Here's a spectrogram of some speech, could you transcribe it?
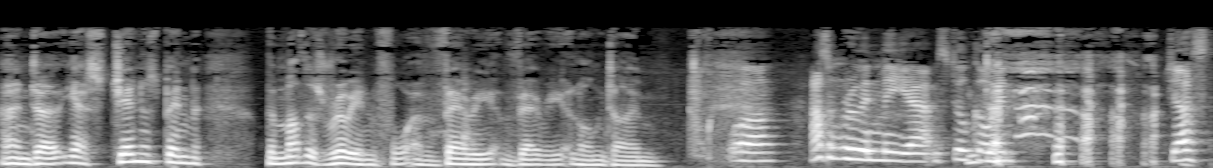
and uh, yes, gin has been the mother's ruin for a very, very long time. Well, hasn't ruined me yet. I'm still going. Just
